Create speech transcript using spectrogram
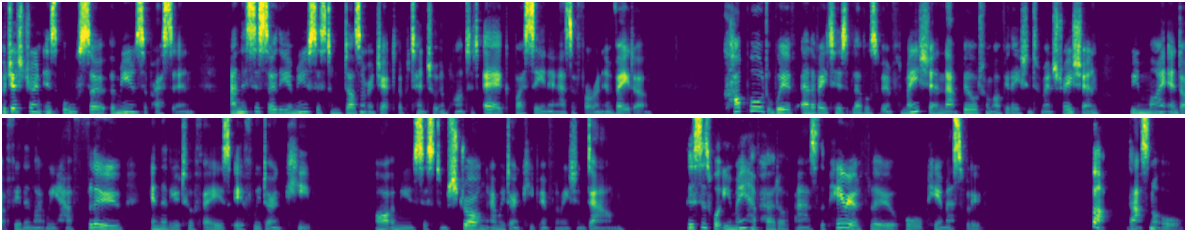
Progesterone is also immune suppressing, and this is so the immune system doesn't reject a potential implanted egg by seeing it as a foreign invader. Coupled with elevated levels of inflammation that build from ovulation to menstruation, we might end up feeling like we have flu in the luteal phase if we don't keep our immune system strong and we don't keep inflammation down. This is what you may have heard of as the period flu or PMS flu. But that's not all.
